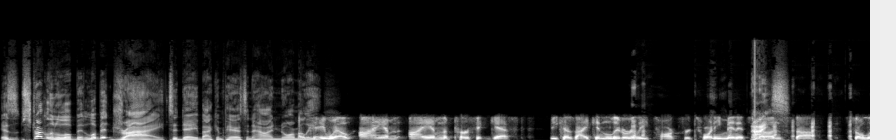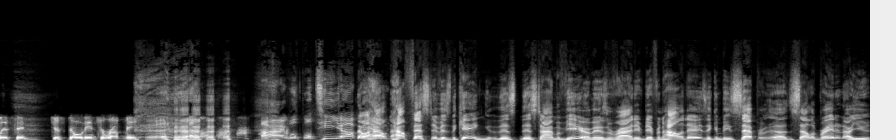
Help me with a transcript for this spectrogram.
is struggling a little bit, a little bit dry today by comparison to how I normally. Okay, well, I am I am the perfect guest because I can literally talk for 20 minutes Nice. nonstop. So listen, just don't interrupt me. All right, we'll, we'll tee you up. No, man. how how festive is the king this this time of year? I mean, there's a variety of different holidays. It can be separate, uh, celebrated. Are you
